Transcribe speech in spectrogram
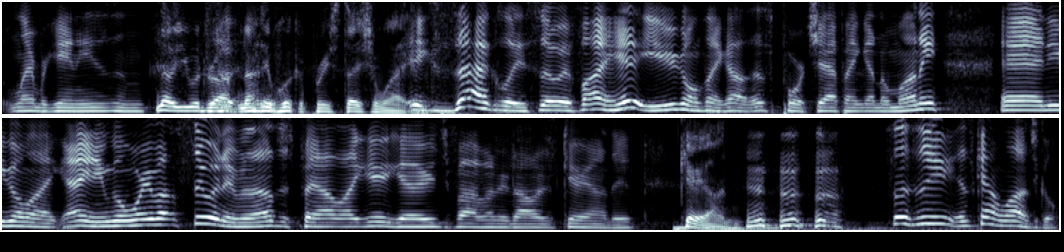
Lamborghinis and No, you would drive 91 Caprice Station wagon. Exactly. So if I hit you, you're gonna think, "Oh, this poor chap ain't got no money," and you're gonna like, "I ain't even gonna worry about suing him, and I'll just pay out like, here you go, here's your five hundred dollars. Carry on, dude." Carry on. So see, it's kind of logical.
